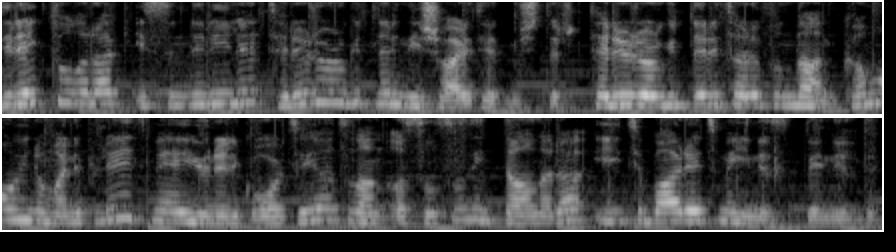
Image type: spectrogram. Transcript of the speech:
direkt olarak isimleriyle terör örgütlerini işaret etmiştir. Terör örgütleri tarafından kamuoyunu manipüle etmeye yönelik ortaya atılan asılsız iddialara itibar etmeyiniz denildi.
